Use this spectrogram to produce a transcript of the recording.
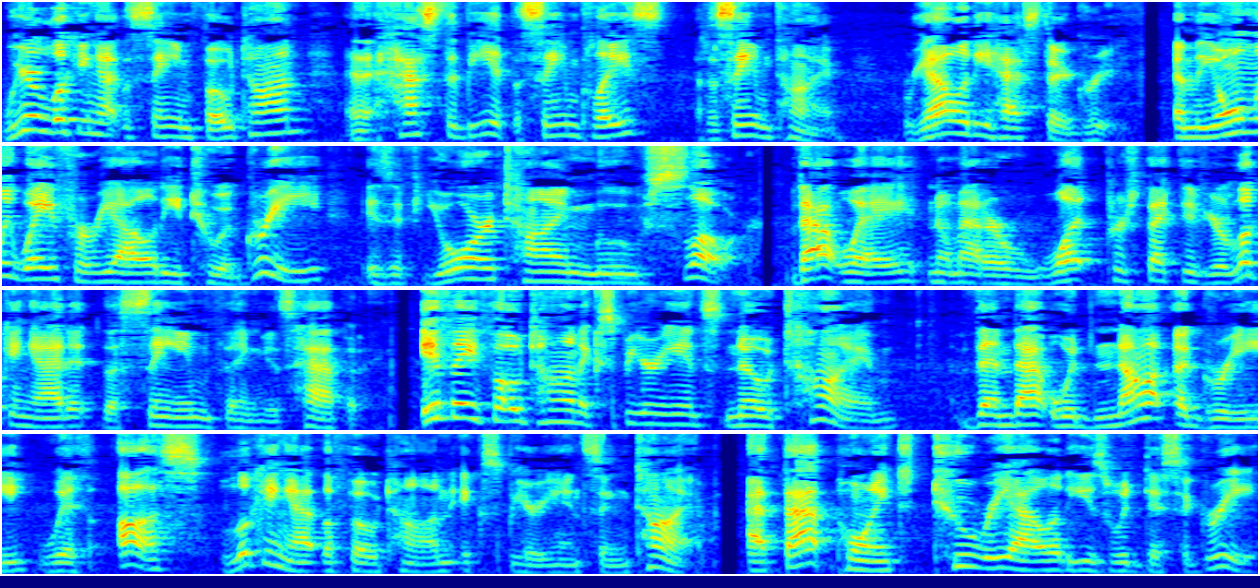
we're looking at the same photon, and it has to be at the same place at the same time. Reality has to agree. And the only way for reality to agree is if your time moves slower. That way, no matter what perspective you're looking at it, the same thing is happening. If a photon experienced no time, then that would not agree with us looking at the photon experiencing time. At that point, two realities would disagree,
